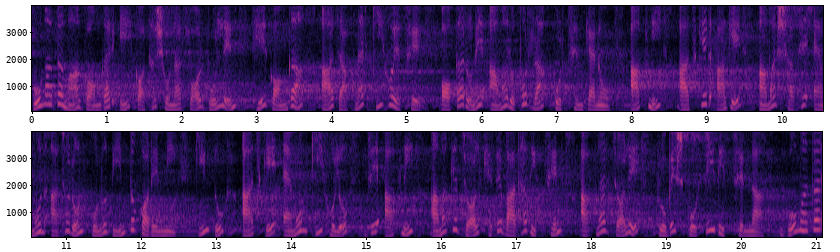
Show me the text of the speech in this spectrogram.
গোমাতা মা গঙ্গার এই কথা শোনার পর বললেন, হে গঙ্গা, আজ আপনার কি হয়েছে? অকারণে আমার ওপর রাগ করছেন কেন? আপনি আজকের আগে আমার সাথে এমন আচরণ কোনো দিন তো করেননি। কিন্তু আজকে এমন কি হলো যে আপনি আমাকে জল খেতে বাধা দিচ্ছেন, আপনার জলে প্রবেশ করতেই দিচ্ছেন না। গোমাতার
